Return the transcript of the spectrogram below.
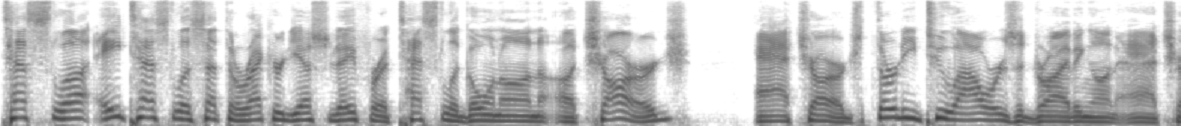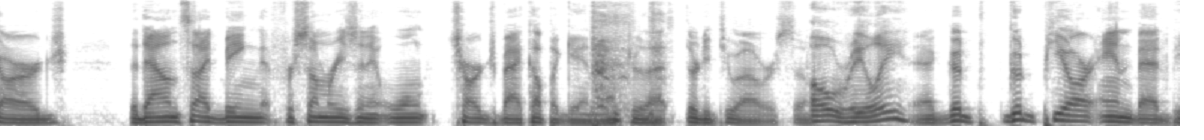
Tesla, a Tesla set the record yesterday for a Tesla going on a charge, a charge, 32 hours of driving on a charge. The downside being that for some reason it won't charge back up again after that 32 hours. So, Oh, really? yeah, good, good PR and bad PR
